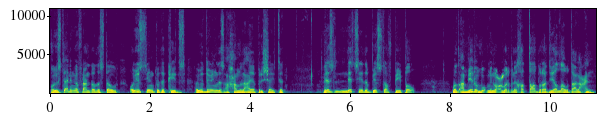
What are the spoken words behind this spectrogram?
or you're standing in front of the stove, or you're singing to the kids, Are you're doing this, alhamdulillah, I appreciate it. Let's, let's see the best of people. Was Amir al-Mu'min Umar ibn Khattab radiallahu ta'ala an.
